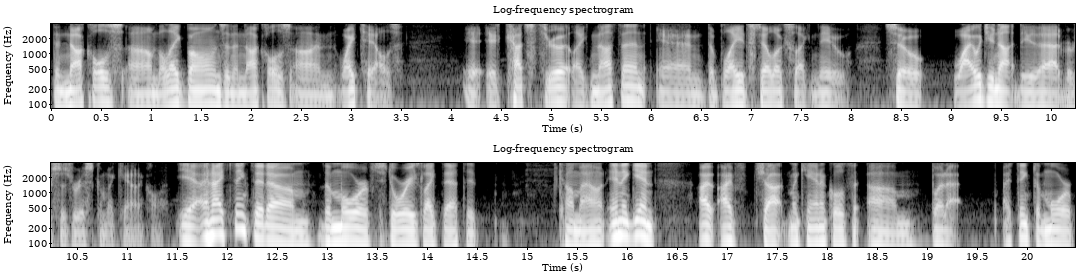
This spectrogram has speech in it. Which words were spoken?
the knuckles, um, the leg bones, and the knuckles on whitetails it, it cuts through it like nothing, and the blade still looks like new. So why would you not do that versus risk a mechanical? Yeah, and I think that um, the more stories like that that come out, and again, I, have shot mechanicals, um, but I, I think the more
